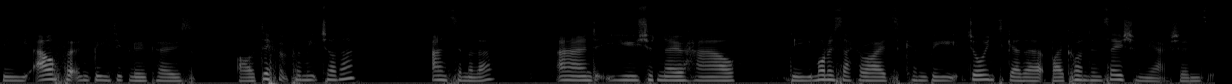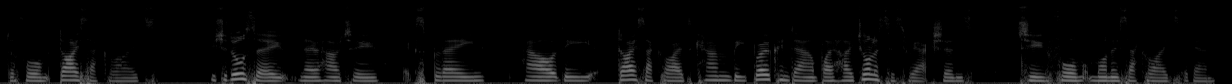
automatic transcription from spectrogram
the alpha and beta glucose are different from each other and similar and you should know how the monosaccharides can be joined together by condensation reactions to form disaccharides. You should also know how to explain how the disaccharides can be broken down by hydrolysis reactions to form monosaccharides again.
